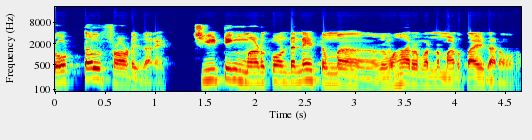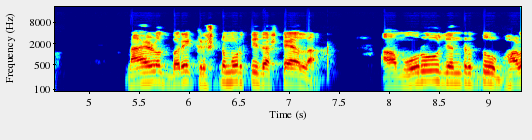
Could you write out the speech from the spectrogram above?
ಟೋಟಲ್ ಫ್ರಾಡ್ ಇದ್ದಾರೆ ಚೀಟಿಂಗ್ ಮಾಡ್ಕೊಂಡೇ ತಮ್ಮ ವ್ಯವಹಾರವನ್ನು ಮಾಡ್ತಾ ಇದ್ದಾರೆ ಅವರು. ನಾ ಹೇಳೋದು ಬರೀ ಕೃಷ್ಣಮೂರ್ತಿದು ಅಷ್ಟೇ ಅಲ್ಲ, ಆ ಮೂರೂ ಜನರದ್ದು ಬಹಳ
